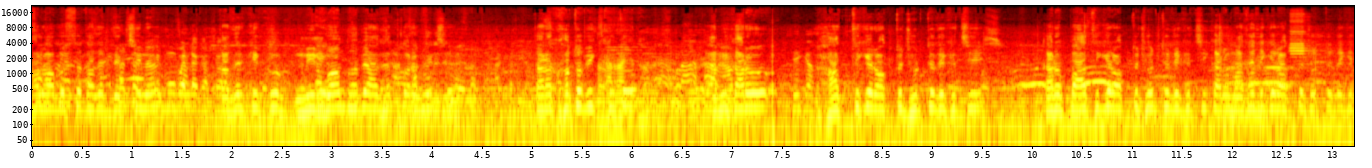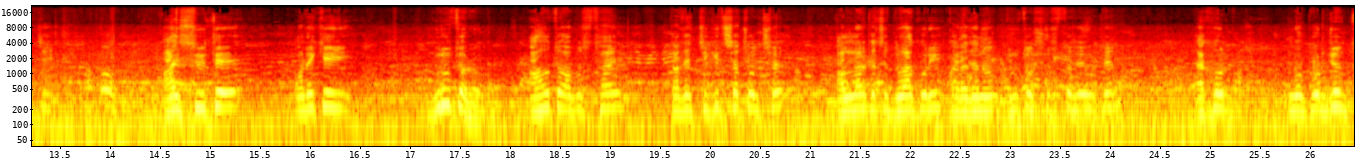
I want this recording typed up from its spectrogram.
ভালো অবস্থা তাদের দেখছি না। তাদেরকে খুব নির্মমভাবে আঘাত করা হয়েছে। তারা ক্ষতবিক্ষত। আমি কারও হাত থেকে রক্ত ঝরতে দেখেছি কারও পা থেকে রক্ত ঝরতে দেখেছি কারও মাথা থেকে রক্ত ঝরতে দেখেছি। আইসিইউতে অনেকেই গুরুতর আহত অবস্থায় তাদের চিকিৎসা চলছে। আল্লাহর কাছে দোয়া করি তারা যেন দ্রুত সুস্থ হয়ে ওঠেন। এখন পর্যন্ত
